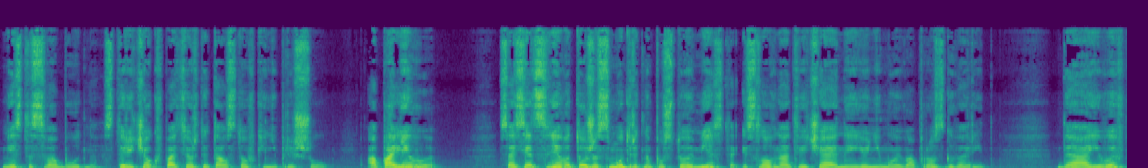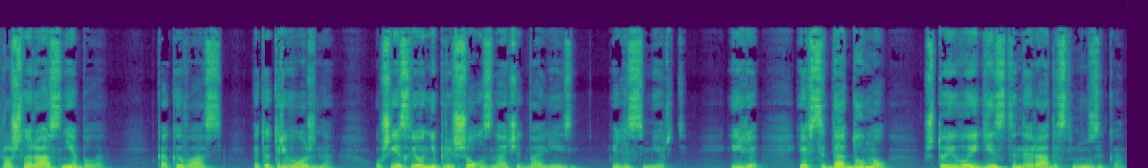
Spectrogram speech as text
место свободно. Старичок в потертой толстовке не пришел. А по левую сосед слева тоже смотрит на пустое место и, словно отвечая на ее немой вопрос, говорит — да, его и в прошлый раз не было, как и вас. Это тревожно. Уж если он не пришел, значит болезнь или смерть. Или я всегда думал, что его единственная радость — музыка.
